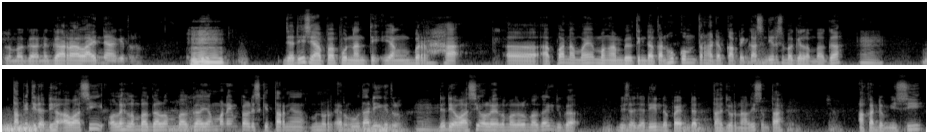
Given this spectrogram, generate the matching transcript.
lembaga negara lainnya gitu loh hmm, jadi siapa pun nanti yang berhak eh, apa namanya mengambil tindakan hukum terhadap KPK sendiri sebagai lembaga Hmm. Tapi tidak diawasi oleh lembaga-lembaga yang menempel di sekitarnya menurut RUU tadi gitu loh. Hmm. Dia diawasi oleh lembaga-lembaga yang juga bisa jadi independen, entah jurnalis, entah akademisi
